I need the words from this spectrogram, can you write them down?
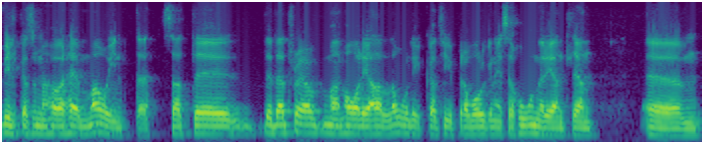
vilka som hör hemma och inte. Så att det, det där tror jag man har i alla olika typer av organisationer egentligen. Um,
